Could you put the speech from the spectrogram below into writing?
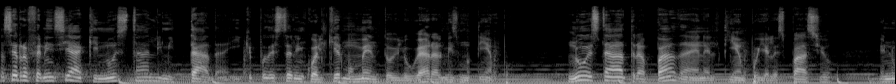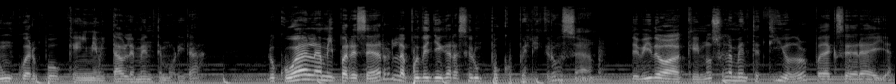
Hace referencia a que no está limitada y que puede estar en cualquier momento y lugar al mismo tiempo. No está atrapada en el tiempo y el espacio, en un cuerpo que inevitablemente morirá. Lo cual, a mi parecer, la puede llegar a ser un poco peligrosa, debido a que no solamente Theodore puede acceder a ella,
